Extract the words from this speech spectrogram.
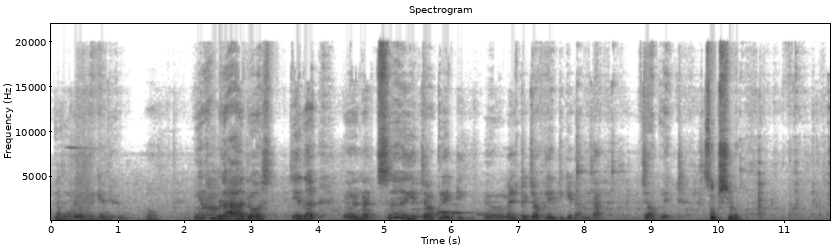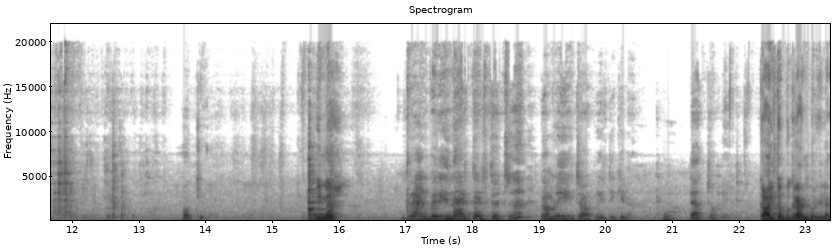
ഇത് ഇങ്ങനെ പിടിക്കേണ്ടി വരും. ആ. ഇനി നമ്മൾ റോസ്റ്റ് ചെയ്ത നട്ട്സ് ഈ ചോക്ലേറ്റ് മെൽറ്റഡ് ചോക്ലേറ്റിക്ക് ഇടാം ചോക്ലേറ്റ് സൂക്ഷിച്ചിടും. ഓക്കെ പിന്നെ? ക്രാൻബെറി നേരത്തെ എടുത്ത് വെച്ചത് നമ്മൾ ഈ ചോക്ലേറ്റിക്ക് ഇടാം. ഡാർക്ക് ചോക്ലേറ്റ് കാൽ കപ്പ് ക്രാൻബെറി അല്ലേ?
